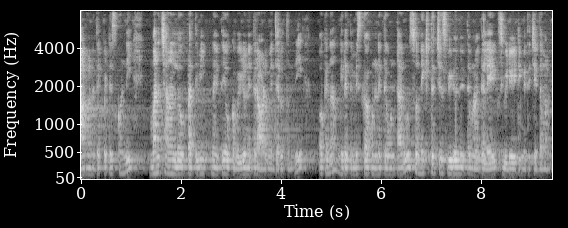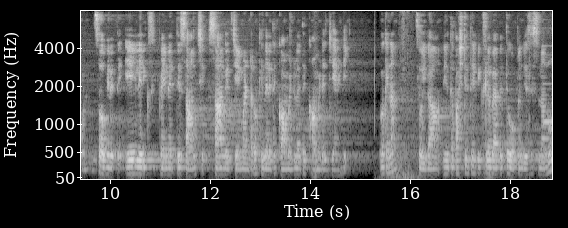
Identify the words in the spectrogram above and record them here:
ఆన్ అయితే పెట్టేసుకోండి. మన ఛానల్లో ప్రతి వీక్ అయితే ఒక వీడియోని అయితే రావడమే జరుగుతుంది. ఓకేనా? మీరైతే మిస్ కాకుండా అయితే ఉంటారు. సో నెక్స్ట్ వచ్చేసి వీడియోని అయితే మనం అయితే లిరిక్స్ వీడియో ఎడిటింగ్ అయితే చేద్దాం అనుకుంటున్నాం. సో మీరైతే ఏ లిరిక్స్ పైన అయితే సాంగ్ సాంగ్ అయితే చేయమంటారో కిందనైతే కామెంట్లో అయితే కామెంట్ అయితే చేయండి. ఓకేనా? సో ఇక నేనైతే ఫస్ట్ అయితే పిక్సెల్ యాప్ అయితే ఓపెన్ చేసేస్తున్నాను.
